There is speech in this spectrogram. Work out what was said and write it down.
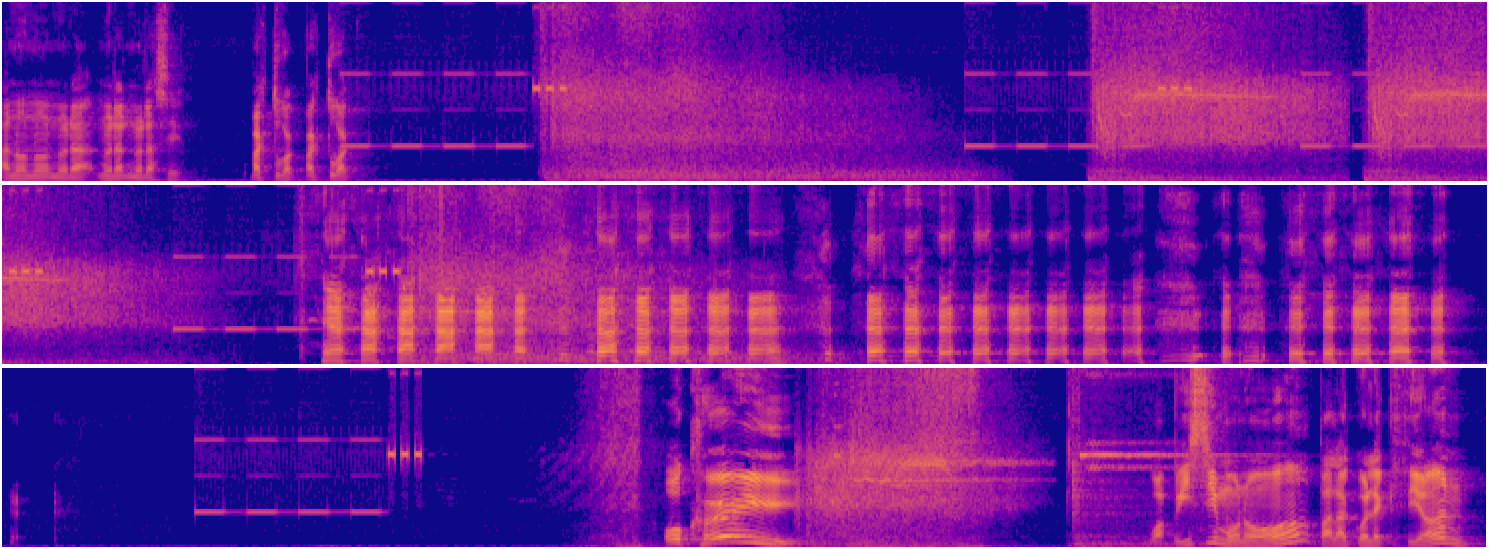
Ah, no, no, no era, no era, no era así. Back to back, back to back. ok. Guapísimo, ¿no? Para la colección.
